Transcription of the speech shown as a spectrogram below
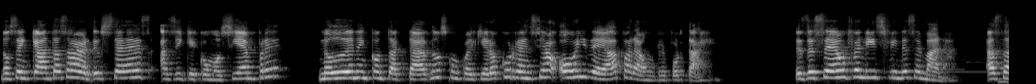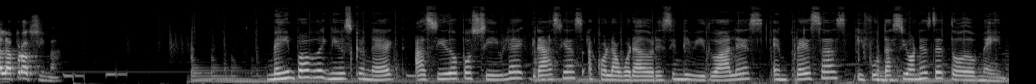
Nos encanta saber de ustedes, así que como siempre, no duden en contactarnos con cualquier ocurrencia o idea para un reportaje. Les deseo un feliz fin de semana. Hasta la próxima. Main Public News Connect ha sido posible gracias a colaboradores individuales, empresas y fundaciones de todo Maine.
